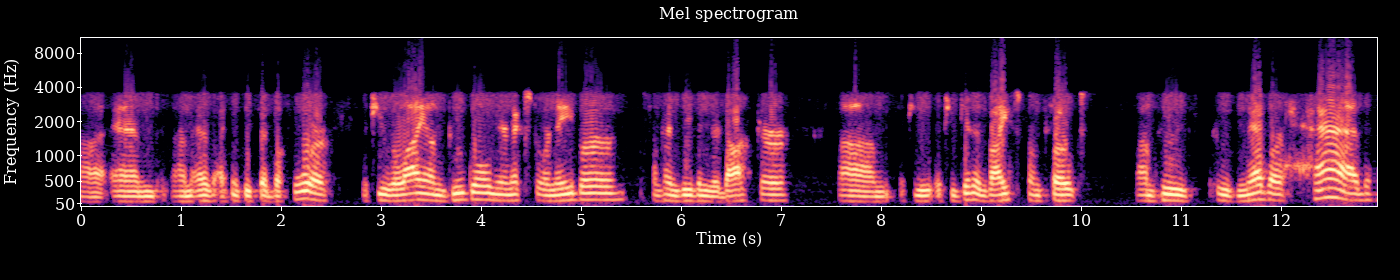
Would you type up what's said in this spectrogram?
Uh, and um, as I think we said before, if you rely on Google, your next door neighbor, sometimes even your doctor, um, if you if you get advice from folks um, who who've never had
